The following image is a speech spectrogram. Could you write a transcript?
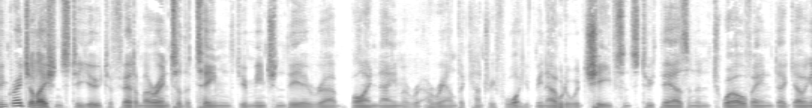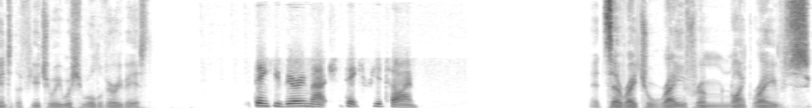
congratulations to you, to Fatima, and to the team that you mentioned there uh, by name ar- around the country for what you've been able to achieve since 2012 and uh, going into the future. We wish you all the very best. Thank you very much. Thank you for your time. It's uh, Rachel Rae from Night Rave's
